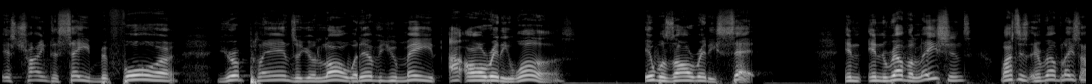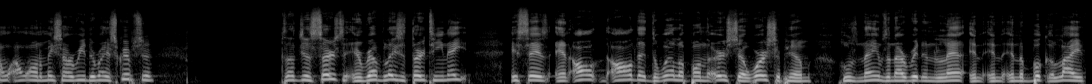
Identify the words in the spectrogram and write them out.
is trying to say, before your plans or your law, whatever you made, I already was. It was already set. In in Revelations, watch this. In Revelation, I, I want to make sure I read the right scripture. Because I just searched it in Revelation 13 8. It says, And all all that dwell upon the earth shall worship him, whose names are not written in the, in, in, in the book of life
